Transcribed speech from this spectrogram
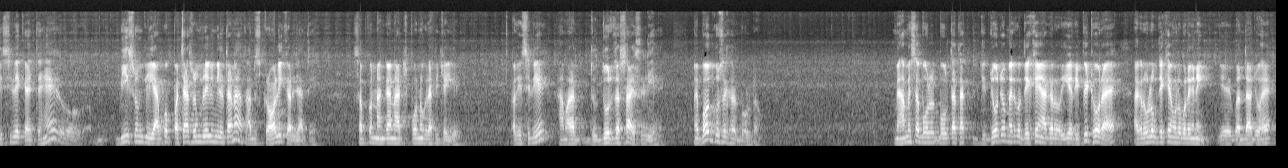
इसलिए कहते हैं बीस उंगली, आपको पचास उंगली भी मिलता ना तो आप स्क्रॉल ही कर जाते सबको नंगा नाच पोर्नोग्राफी चाहिए। और इसलिए हमारा दुर्दशा इसलिए है। मैं बहुत गुस्से के साथ बोल रहा हूँ। मैं हमेशा बोल, बोलता था जो जो मेरे को देखें, अगर ये रिपीट हो रहा है, अगर वो लोग देखें, वो लोग बोलेंगे, नहीं, ये बंदा जो है,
